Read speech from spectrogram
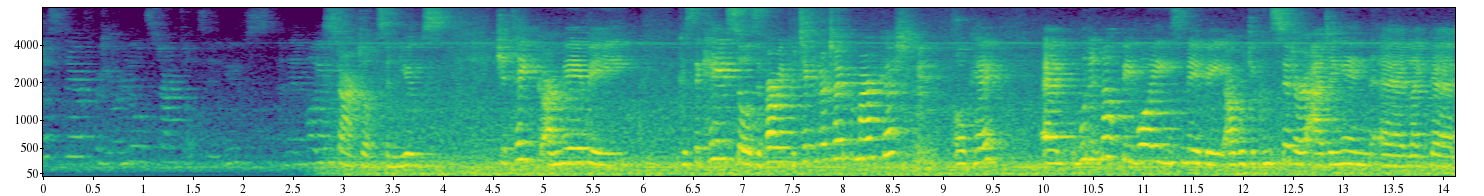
Just there for your low startups in use and then high startups in use. Do you think, or maybe because the CAISO is a very particular type of market, okay? Um, would it not be wise maybe, or would you consider adding in uh, like uh,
